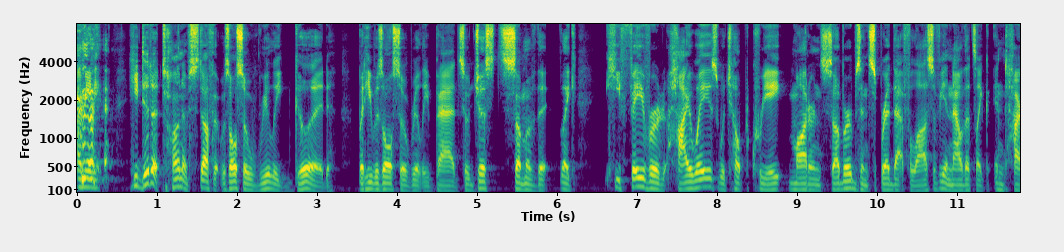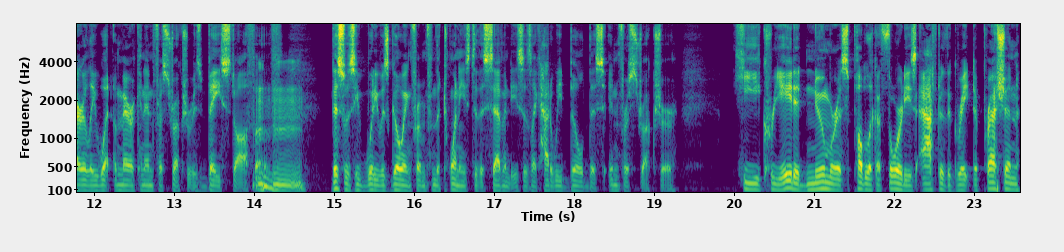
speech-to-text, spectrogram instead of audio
I mean, he did a ton of stuff that was also really good, but he was also really bad. So just some of the like he favored highways, which helped create modern suburbs and spread that philosophy. And now that's like entirely what American infrastructure is based off of. Mm-hmm. This was what he was going from from the 20s to the 70s is like, how do we build this infrastructure? He created numerous public authorities after the Great Depression,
